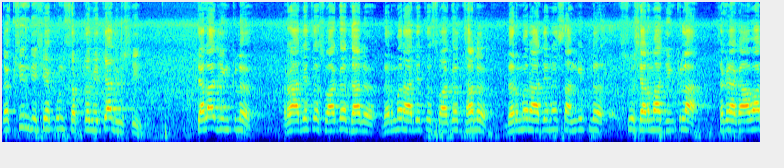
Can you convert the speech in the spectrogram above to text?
दक्षिण दिशेकडून सप्तमीच्या दिवशी. त्याला जिंकलं. राजेचं स्वागत झालं. धर्मराजेचं स्वागत झालं. धर्मराजेनं सांगितलं सुशर्मा जिंकला. सगळ्या गावात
